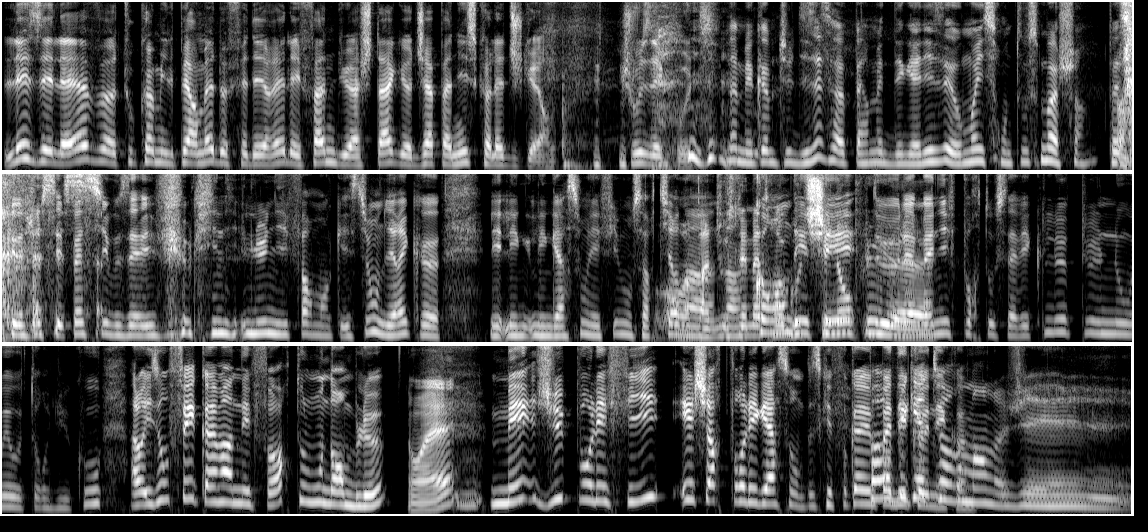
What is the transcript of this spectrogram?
les élèves, tout comme il permet de fédérer les fans du hashtag Japanese College Girl Je vous écoute. Non, mais comme tu le disais, ça va permettre d'égaliser. Au moins, ils seront tous moches. hein. Parce que je sais pas si vous avez vu l'uni- l'uniforme en question. On dirait que les, les- les garçons et les filles vont sortir d'un camp d'été de euh. la manif pour tous avec le pull noué autour du cou. Alors, ils ont fait quand même un effort, tout le monde en bleu, Ouais. mais jupe pour les filles et short pour les garçons. Parce qu'il faut quand même pas, Pas déconner. Quoi. obligatoirement. là, j'ai-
